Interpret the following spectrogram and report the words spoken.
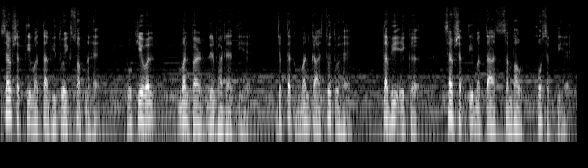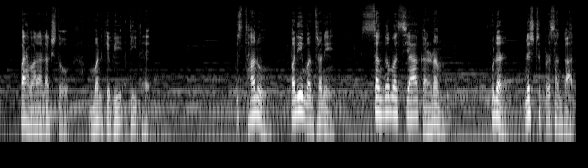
सर्वशक्तिमत्ता भी तो एक स्वप्न है। वो केवल मन पर निर्भर रहती है। जब तक मन का अस्तित्व है, तभी एक सर्वशक्तिमत्ता संभव हो सकती है, पर हमारा लक्ष्य तो मन के भी अतीत है। स्थानु पनी मंत्रणे संगमस्याकरणम पुनर्निष्ठ प्रसंगात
